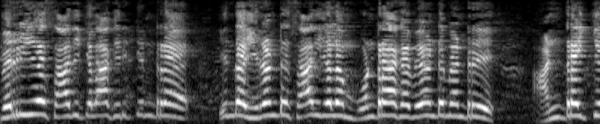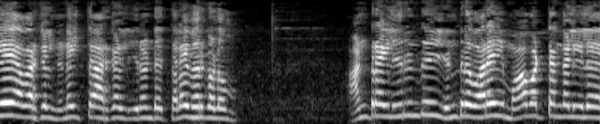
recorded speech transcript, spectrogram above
பெரிய சாதிகளாக இருக்கின்ற இந்த இரண்டு சாதிகளும் ஒன்றாக வேண்டும் என்று அன்றைக்கே அவர்கள் நினைத்தார்கள் இரண்டு தலைவர்களும். அன்றையிலிருந்து இன்று வரை மாவட்டங்களிலே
